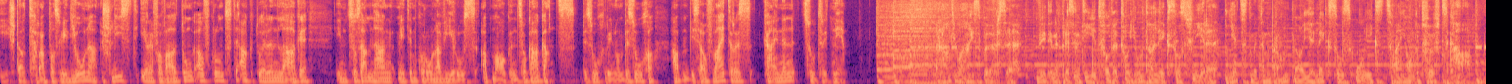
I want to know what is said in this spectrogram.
die Stadt Rapperswil-Jona schließt ihre Verwaltung aufgrund der aktuellen Lage im Zusammenhang mit dem Coronavirus ab morgen sogar ganz. Besucherinnen und Besucher haben bis auf weiteres keinen Zutritt mehr. Radio 1 Börse wird Ihnen präsentiert von der Toyota Lexus Schlieren. Jetzt mit dem brandneuen Lexus UX 250k.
